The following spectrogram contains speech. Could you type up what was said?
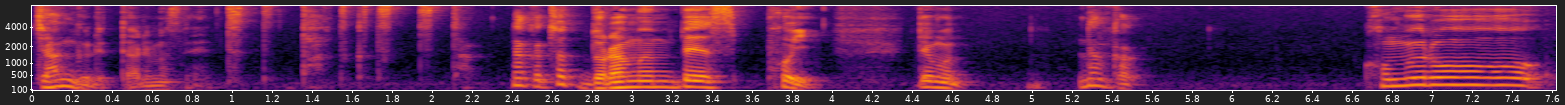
ジャングルってありますね。ツッツッタツツッツッタなんかちょっとドラムベースっぽい。でもなんか小室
